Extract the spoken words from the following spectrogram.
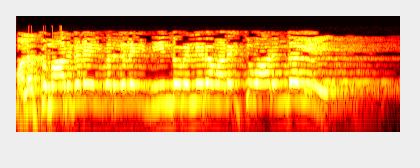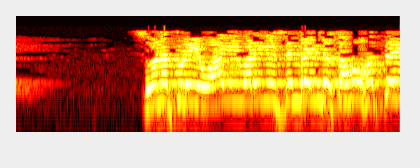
மலக்குமார்களே இவர்களை மீண்டும் என்னிடம் அழைத்து வாருங்கள். சுவனத்துடைய வாயில் வரையில் சென்ற இந்த சமூகத்தை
